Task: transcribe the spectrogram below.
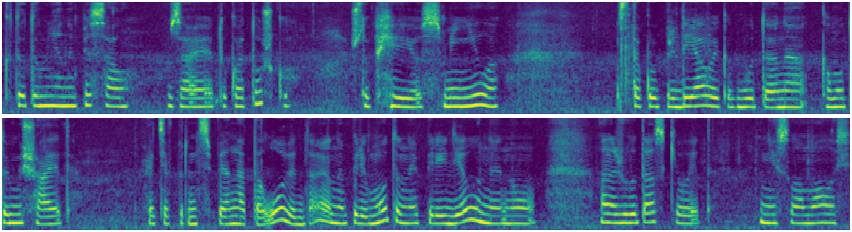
Кто-то мне написал за эту катушку, чтобы я ее сменила такой предъявой, как будто она кому-то мешает. Хотя, в принципе, она-то ловит, да, она перемотанная, переделанная, но она же вытаскивает. не сломалась.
